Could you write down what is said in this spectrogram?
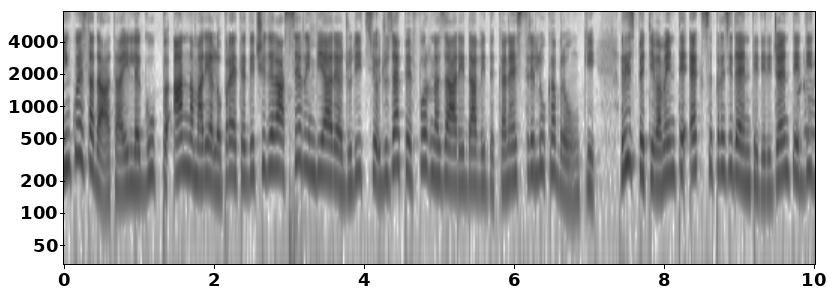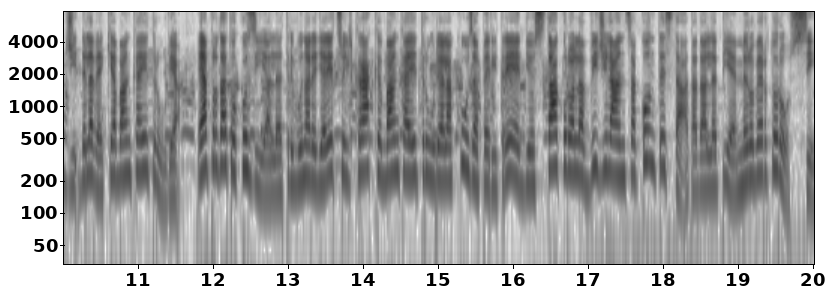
In questa data il GUP Anna Maria Loprete deciderà se rinviare a giudizio Giuseppe Fornasari, David Canestri e Luca Bronchi, rispettivamente ex presidente, dirigente e DG della vecchia Banca Etruria. È approdato così al Tribunale di Arezzo il crack Banca Etruria. L'accusa per i tre di ostacolo alla vigilanza contestata dal PM Roberto Rossi.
